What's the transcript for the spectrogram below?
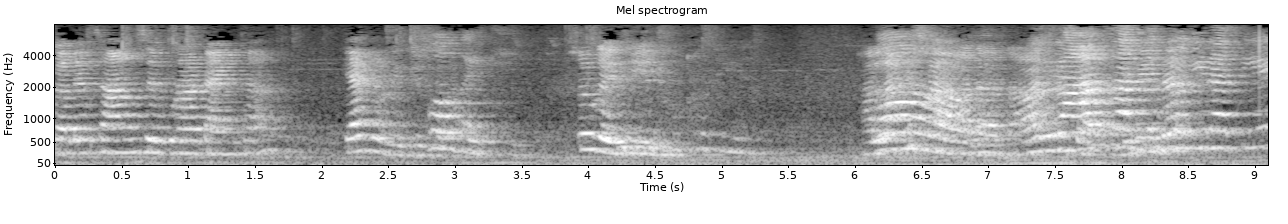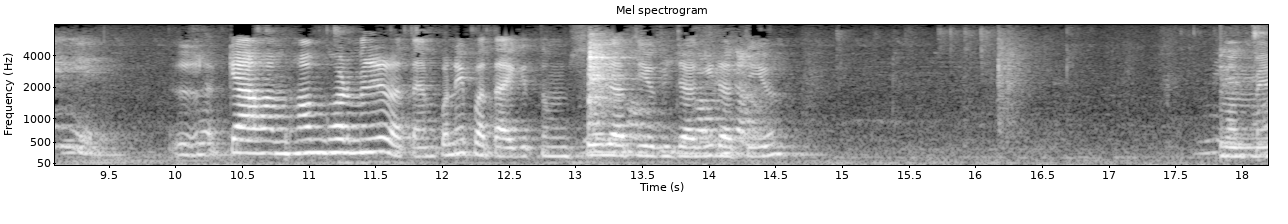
कल शाम से पूरा टाइम था। क्या कर रही थी सो गई सो गई थी? हल्ला किसका आवाज़ आ आज रात रात आवाज़? रहती है ये। क्या हम हम घर में नहीं रहते? हमको नहीं पता है कि तुम सो जाती हो कि जागी रहती हो। मम्मी।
